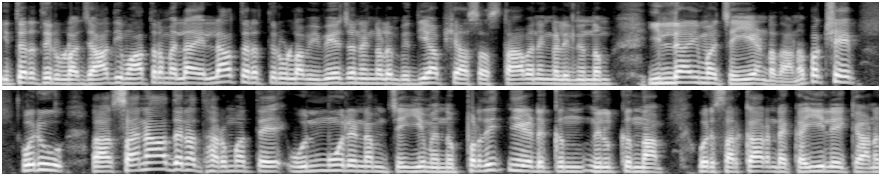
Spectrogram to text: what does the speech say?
ഇത്തരത്തിലുള്ള ജാതി മാത്രമല്ല എല്ലാ തരത്തിലുള്ള വിവേചനങ്ങളും വിദ്യാഭ്യാസ സ്ഥാപനങ്ങളിൽ നിന്നും ഇല്ലായ്മ ചെയ്യേണ്ടതാണ്. പക്ഷേ ഒരു സനാതന ധർമ്മത്തെ ഉന്മൂലനം ചെയ്യുമെന്ന് പ്രതിജ്ഞയെടുക്കു നിൽക്കുന്ന ഒരു സർക്കാരിന്റെ കയ്യിലേക്കാണ്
